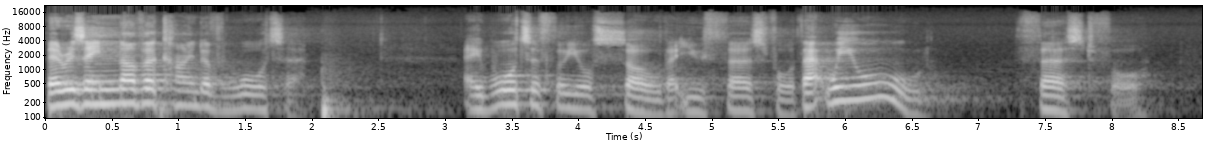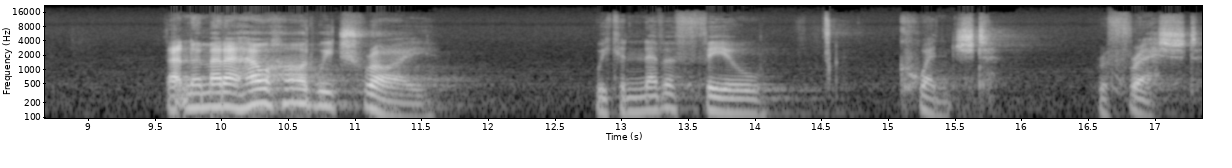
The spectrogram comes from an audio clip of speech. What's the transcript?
There is another kind of water, a water for your soul that you thirst for, that we all thirst for. That no matter how hard we try, we can never feel quenched, refreshed,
